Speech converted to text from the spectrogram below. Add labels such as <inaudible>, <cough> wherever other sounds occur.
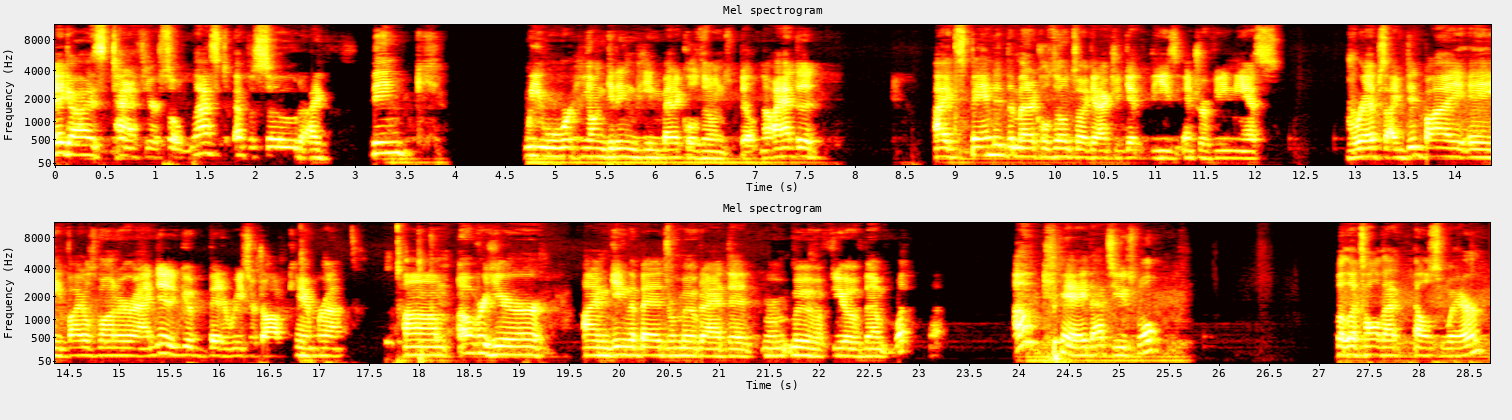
Hey guys, Tanetth here. So last episode, I think we were working on getting the medical zones built. Now I had to, I expanded the medical zone so I could actually get these intravenous drips. I did buy a vitals monitor and I did a good bit of research off camera. Um, over here, I'm getting the beds removed. I had to remove a few of them. What? Okay, that's useful. But let's haul that elsewhere.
